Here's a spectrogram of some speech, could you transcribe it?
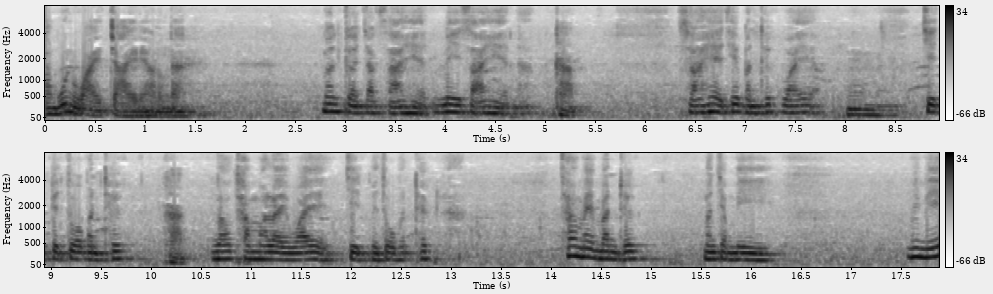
ความวุ่นวายใจเนี่ยครับหลวงตามันเกิดจากสาเหตุมีสาเหตุนะครับ สาเหตุที่บันทึกไว้อะอืมจิตเป็นตัวบันทึกครับ เราทำอะไรไว้ จิตเป็นตัวบันทึกนะถ้าไม่บันทึก มันจะมี ไม่มี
